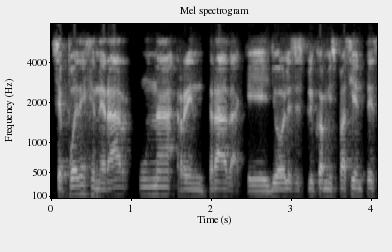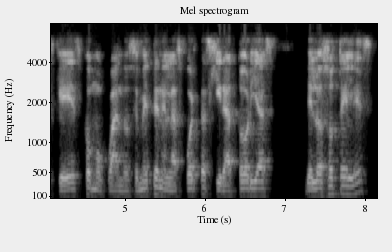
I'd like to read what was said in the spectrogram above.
se puede generar una reentrada, que yo les explico a mis pacientes que es como cuando se meten en las puertas giratorias de los hoteles,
